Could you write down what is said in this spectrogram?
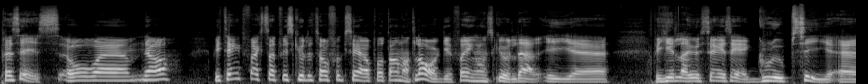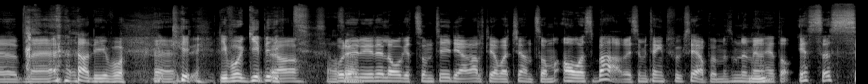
Precis. Och ja, vi tänkte faktiskt att vi skulle ta och fokusera på ett annat lag för en gångs skull där i... Eh, vi gillar ju Serie C, Group C. Eh, med, Ja, det är vår, eh, det, det är vår gebit. Ja, och det är det laget som tidigare alltid har varit känt som AS Bari som vi tänkte fokusera på men som numera Mm. heter SSC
